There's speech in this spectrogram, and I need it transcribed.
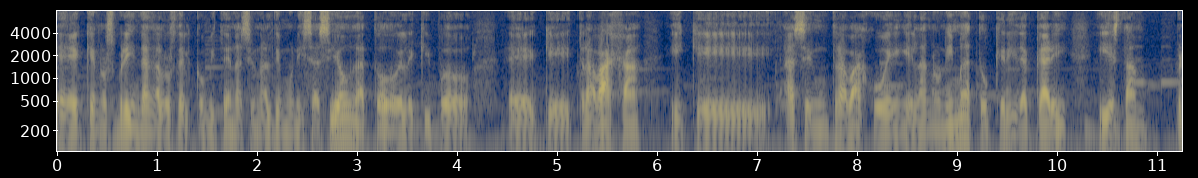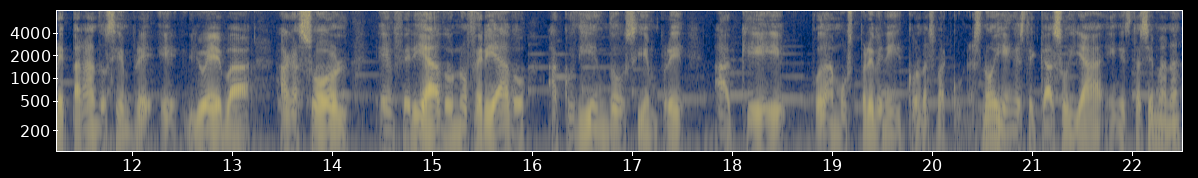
eh, que nos brindan a los del Comité Nacional de Inmunización, a todo el equipo eh, que trabaja y que hacen un trabajo en el anonimato, querida Karen, y están preparando siempre eh, llueva, haga sol, en feriado, no feriado, acudiendo siempre a que podamos prevenir con las vacunas, ¿no? Y en este caso ya en esta semana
